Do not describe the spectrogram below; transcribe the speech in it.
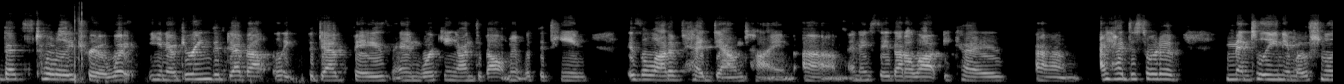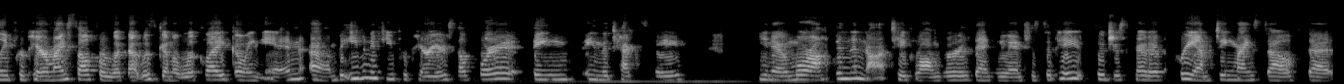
that's totally true. What you know during the dev like the dev phase and working on development with the team is a lot of head down time, um, and I say that a lot because um, I had to sort of mentally and emotionally prepare myself for what that was going to look like going in. Um, but even if you prepare yourself for it, things in the tech space you know, more often than not take longer than you anticipate. So just kind of preempting myself that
